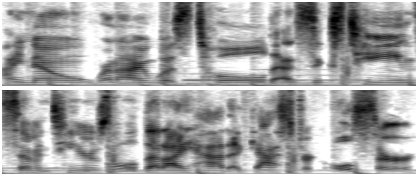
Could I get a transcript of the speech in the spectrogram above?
I know when i was told at 16 17 years old that i had a gastric ulcer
